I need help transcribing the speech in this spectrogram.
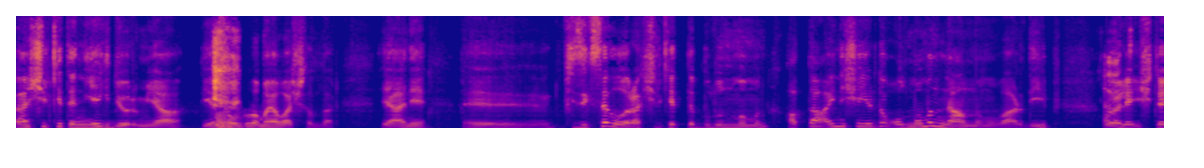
"Ben şirkete niye gidiyorum ya?" diye sorgulamaya başladılar. Yani, eee, fiziksel olarak şirkette bulunmamın, hatta aynı şehirde olmamın ne anlamı var deyip, böyle, Evet. işte,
